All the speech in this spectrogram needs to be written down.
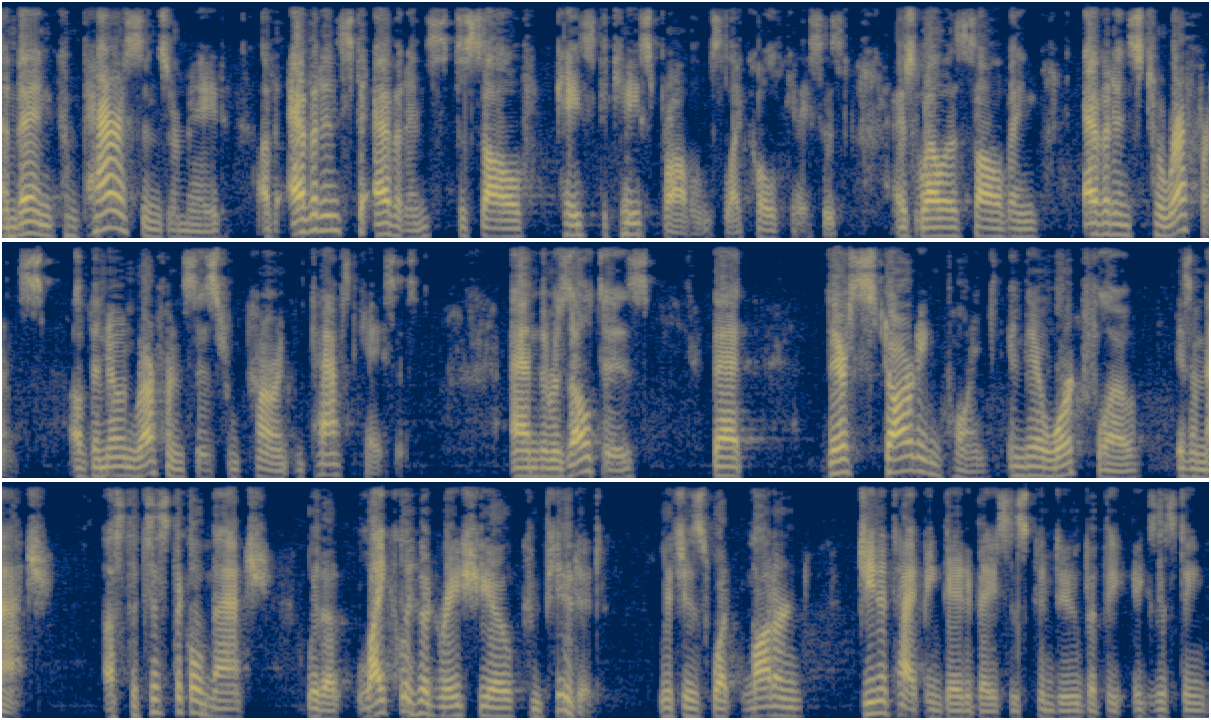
And then comparisons are made of evidence to evidence to solve case to case problems like cold cases, as well as solving evidence to reference of the known references from current and past cases. And the result is that their starting point in their workflow is a match, a statistical match with a likelihood ratio computed, which is what modern genotyping databases can do, but the existing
